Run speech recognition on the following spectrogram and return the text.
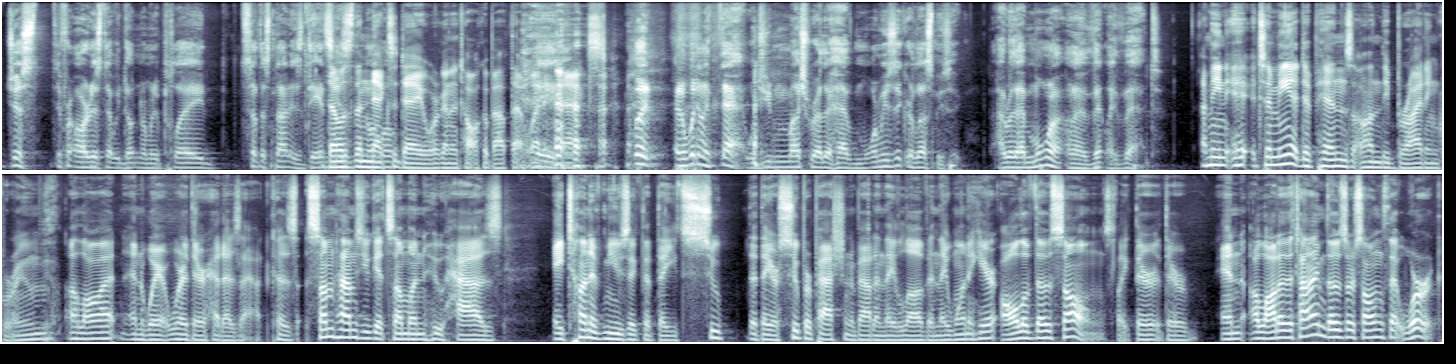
Just different artists that we don't normally play. Stuff that's not as dancey. That was the next day. We're going to talk about that wedding next. But at a wedding like that, would you much rather have more music or less music? I'd rather have more on an event like that. I mean, it, to me, it depends on the bride and groom a lot and where, where their head is at. Because sometimes you get someone who has a ton of music that they sup- that they are super passionate about and they love and they want to hear all of those songs. Like they're they're and a lot of the time those are songs that work.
